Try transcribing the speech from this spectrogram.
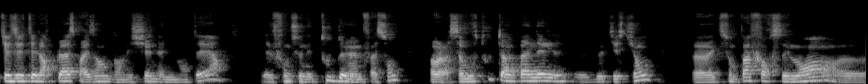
quelles étaient leurs places, par exemple, dans les chaînes alimentaires, elles fonctionnaient toutes de la même façon. Voilà, ça ouvre tout un panel euh, de questions euh, qui sont pas forcément euh,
